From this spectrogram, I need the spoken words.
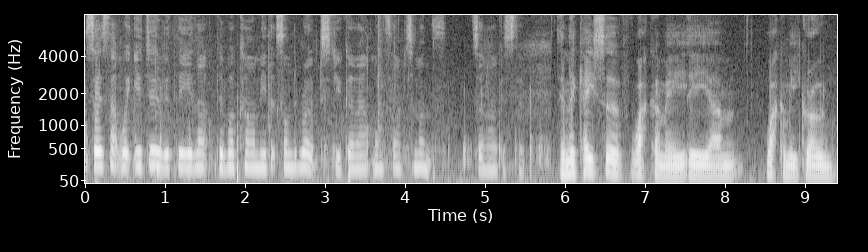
So is that what you do with the the wakame that's on the ropes? Do you go out month after month to harvest it? In the case of wakame, the um, wakame grown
